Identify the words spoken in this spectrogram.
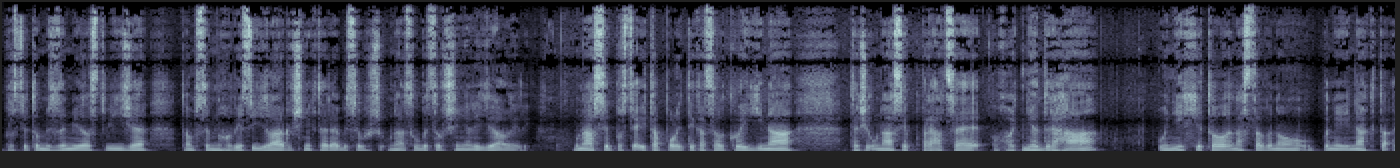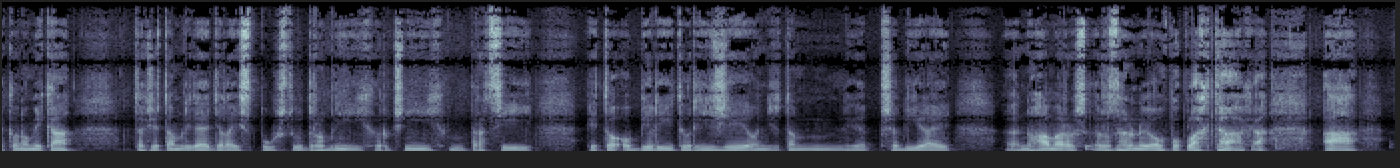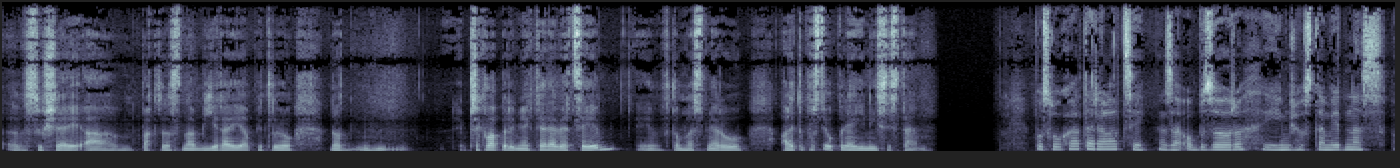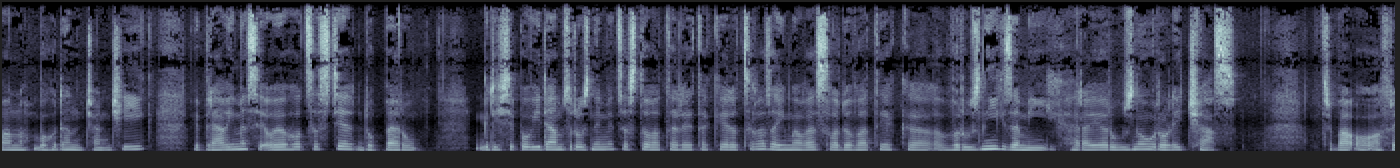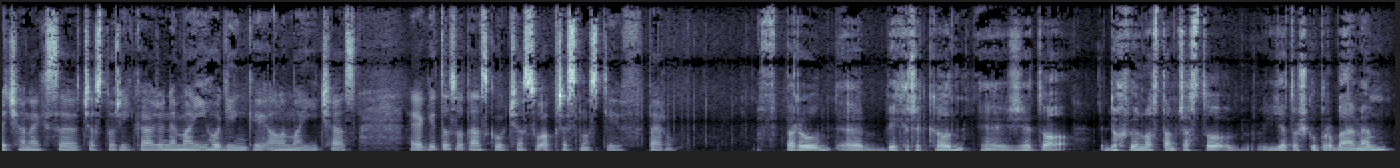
prostě to zemědělství, že tam se mnoho věcí dělá ručně, které by se už u nás vůbec určitě nedělaly. U nás je prostě i ta politika celkově jiná, takže u nás je práce hodně drhá, u nich je to nastaveno úplně jinak, ta ekonomika, takže tam lidé dělají spoustu drobných ručních prací, i to obilí, tu rýži, oni tam je přebírají, eh, nohama roz, rozhrnujou po plachtách a, a sušej a pak to nabírají a pytlují. No, překvapily mě některé věci v tomhle směru, ale je to prostě úplně jiný systém. Posloucháte relaci za obzor, jejímž hostem je dnes pan Bohdan Čančík. Vyprávíme si o jeho cestě do Peru. Když si povídám s různými cestovateli, tak je docela zajímavé sledovat, jak v různých zemích hraje různou roli čas. Třeba o Afričanech se často říká, že nemají hodinky, ale mají čas. Jak je to s otázkou času a přesnosti v Peru? V Peru eh, bych řekl, eh, že to dochvilnost tam často je trošku problémem,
